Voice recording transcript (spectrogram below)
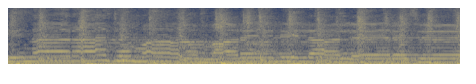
જેના રાજમાં મારે લીલા લહેર છે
